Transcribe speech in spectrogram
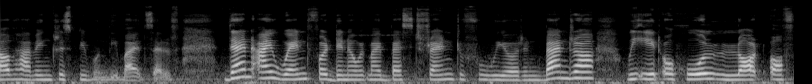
love having having crispy bundi by itself. Then I went for dinner with my best friend to Fuyour in Bandra. We ate a whole lot of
